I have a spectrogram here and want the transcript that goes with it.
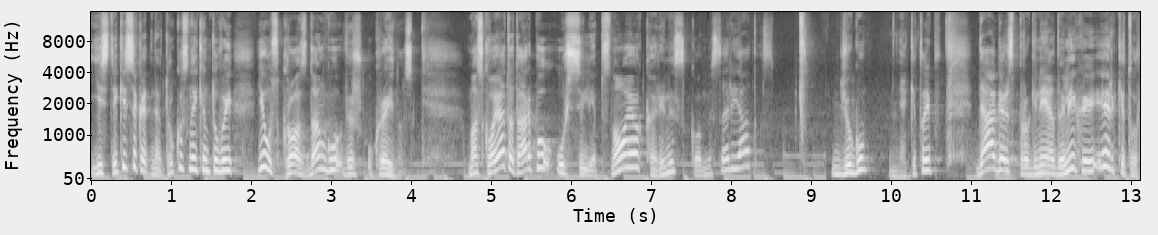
Jis tikisi, kad netrukus naikintuvai jau skros dangų virš Ukrainos. Maskvoje tuo tarpu užsiliepsnojo karinis komisariatas. Džiugu. Ne kitaip. Dega ir sproginėja dalykai ir kitur.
